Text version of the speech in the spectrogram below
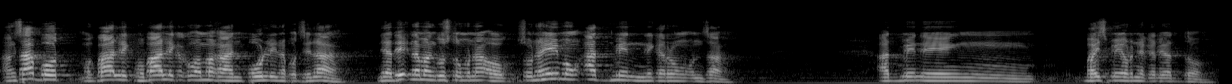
ang sabot magbalik mobalik ako amakan puli na pod sila. Niya di naman gusto mo naog. So nahimong admin ni karong unsa admin ning vice mayor niya kaniadto.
